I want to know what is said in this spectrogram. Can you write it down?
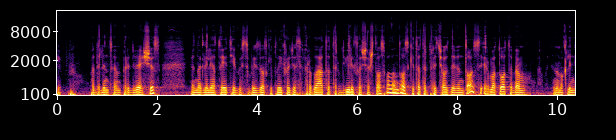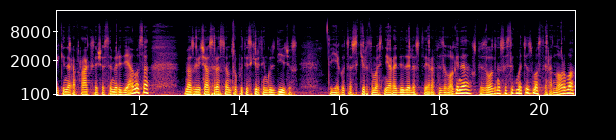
kaip padalintumėm per dvi ašis, viena galėtų eiti, jeigu įsivaizduot kaip laikrodžio ciferblatą, tarp 12-6 valandos, kita tarp 3-9 ir matuotumėm, vadinamą klinikinę refrakciją šiuose meridianuose, mes greičiausiai rastumėm truputį skirtingus dydžius. Tai jeigu tas skirtumas nėra didelis, tai yra fiziologinis astigmatizmas, tai yra norma,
